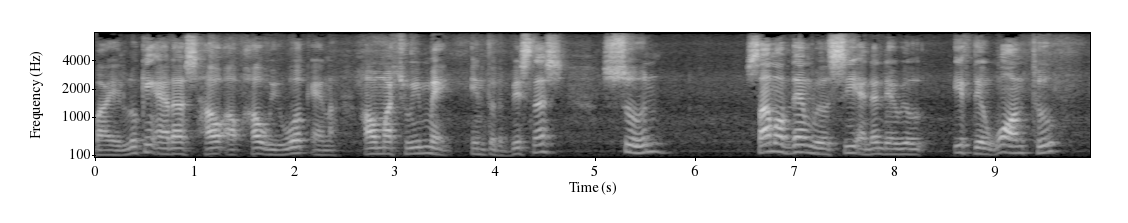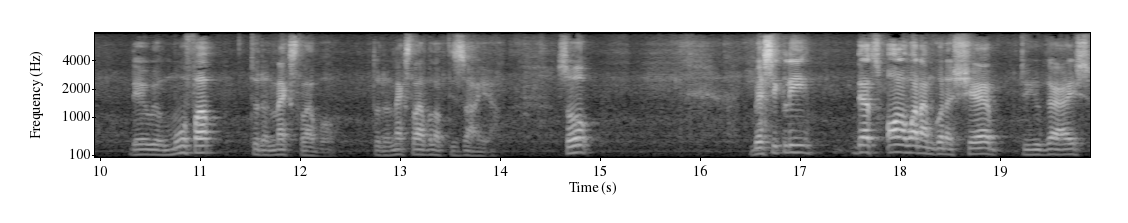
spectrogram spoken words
by looking at us, how how we work and how much we make into the business, soon some of them will see and then they will if they want to they will move up to the next level to the next level of desire so basically that's all what I'm going to share to you guys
